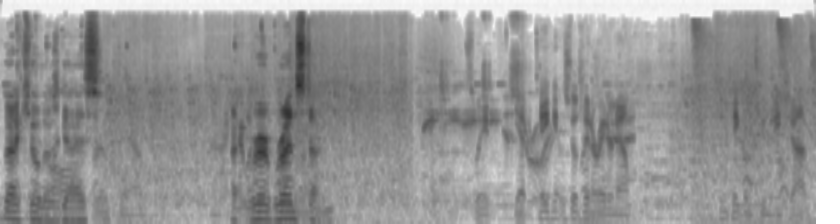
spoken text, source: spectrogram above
We gotta kill those guys. broke. All right, we're we're unstunned. Sweet. Yep, taking out the shield generator now. Shouldn't take them too many shots.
